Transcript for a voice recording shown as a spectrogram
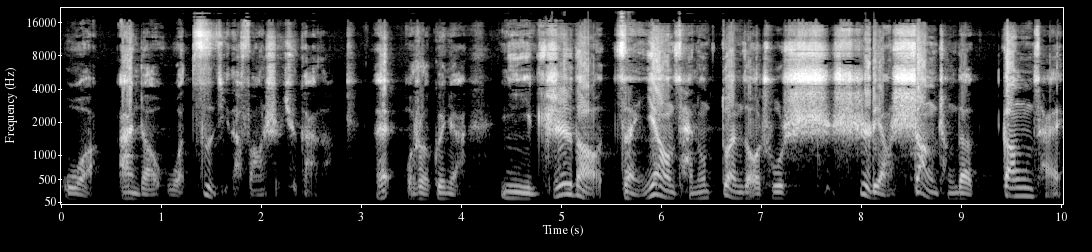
我。按照我自己的方式去干了。哎，我说闺女啊，你知道怎样才能锻造出质质量上乘的钢材？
